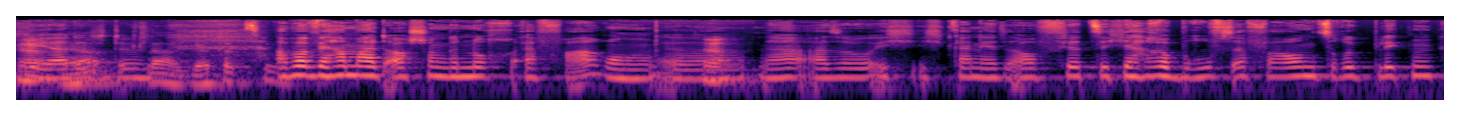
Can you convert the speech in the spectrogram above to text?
Ja, das stimmt. Klar, gehört dazu. Aber wir haben halt auch schon genug Erfahrung. Äh, ne? Also ich, ich kann jetzt auf 40 40 Jahre Berufserfahrung zurückblicken.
